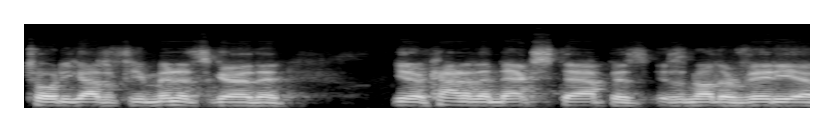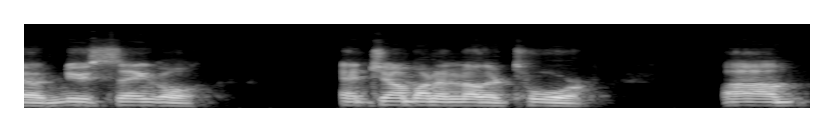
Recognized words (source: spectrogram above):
told you guys a few minutes ago that, you know, kind of the next step is is another video, new single, and jump on another tour. Um,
